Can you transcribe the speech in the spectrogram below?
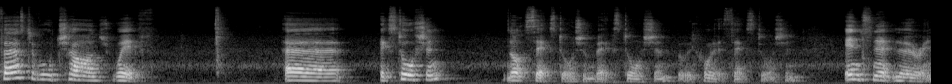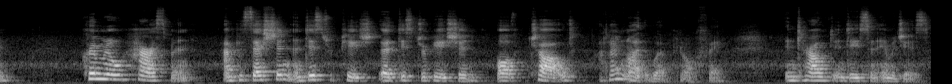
first of all charged with uh, extortion, not sextortion, but extortion, but we call it sextortion, internet luring, criminal harassment, and possession and distribution, uh, distribution of child, I don't like the word pornography, child indecent images.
